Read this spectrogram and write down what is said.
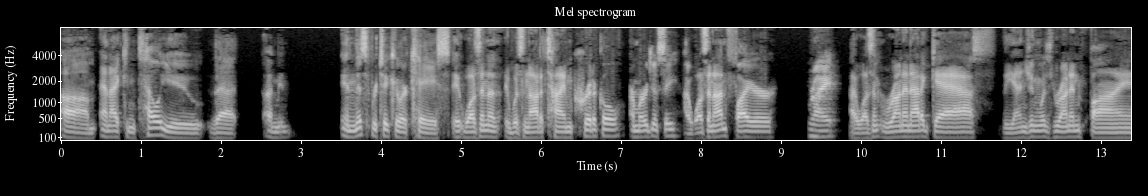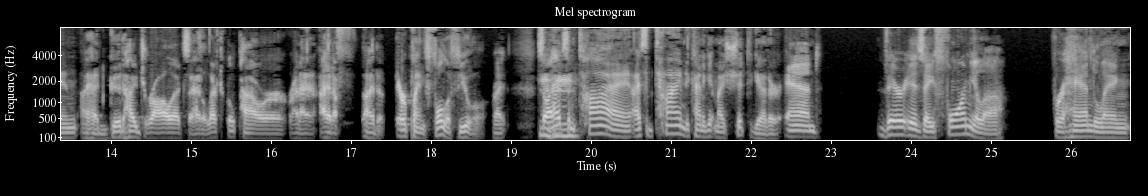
Um, and I can tell you that, I mean, in this particular case, it wasn't a, it was not a time critical emergency. I wasn't on fire. Right. I wasn't running out of gas. The engine was running fine. I had good hydraulics. I had electrical power, right? I, I had a, I had an airplane full of fuel, right? So I had mm-hmm. some time, I had some time to kind of get my shit together. And there is a formula for handling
